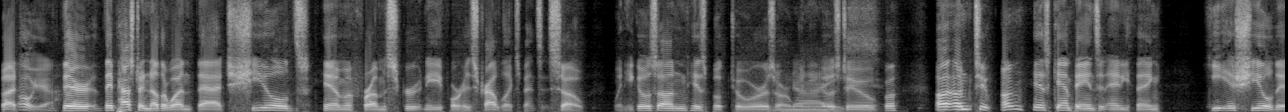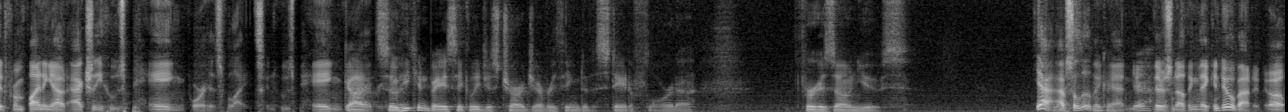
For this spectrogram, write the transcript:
But Oh, yeah. they they passed another one that shields him from scrutiny for his travel expenses. So when he goes on his book tours or when he goes to uh, on to on his campaigns and anything, he is shielded from finding out actually who's paying for his flights and who's paying. For Got it. So he can basically just charge everything to the state of Florida for his own use. Yeah, absolutely. Okay. And Yeah. there's nothing they can do about it. Oh,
